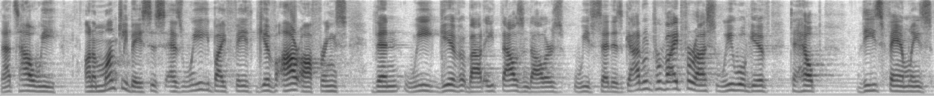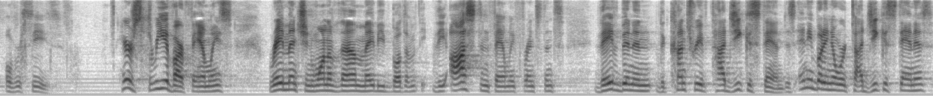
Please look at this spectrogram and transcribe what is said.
That's how we, on a monthly basis, as we by faith give our offerings, then we give about $8,000. We've said, as God would provide for us, we will give to help these families overseas. Here's three of our families. Ray mentioned one of them, maybe both of them. The Austin family, for instance, they've been in the country of Tajikistan. Does anybody know where Tajikistan is?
